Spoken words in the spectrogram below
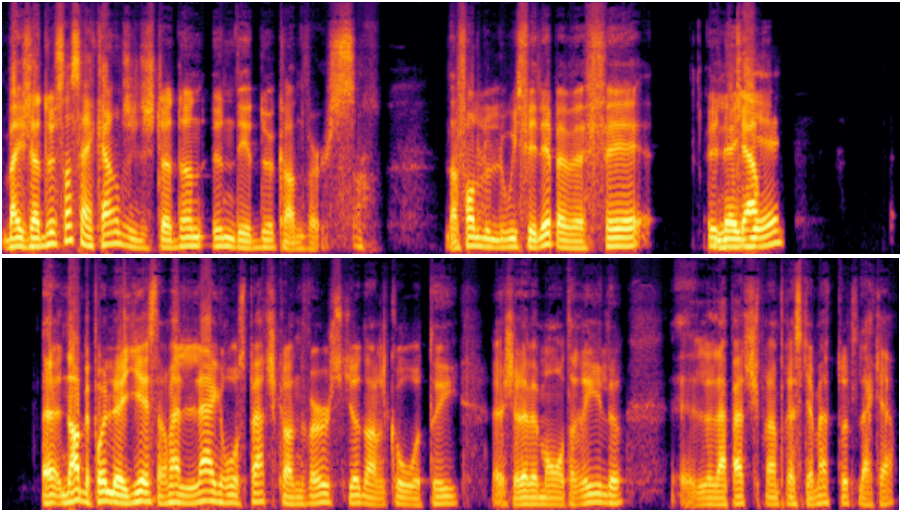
Ben, j'ai à 250, j'ai dit, je te donne une des deux Converse. Dans le fond, Louis-Philippe avait fait une Le carte. Euh, non, mais pas le yes, c'est vraiment la grosse patch Converse qu'il y a dans le côté. Euh, je te l'avais montré, là. Euh, la patch qui prend presque toute la carte.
